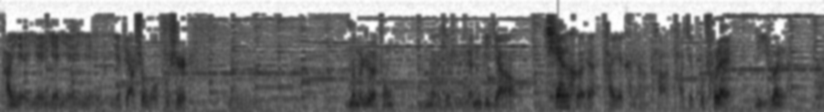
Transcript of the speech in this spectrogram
他也也也也也也表示我不是呃那么热衷。那个就是人比较。谦和的，他也可能他他就不出来理论了啊。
